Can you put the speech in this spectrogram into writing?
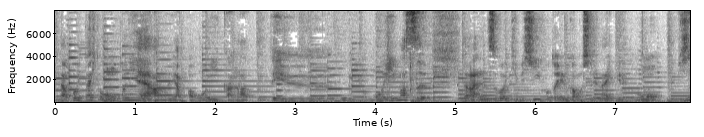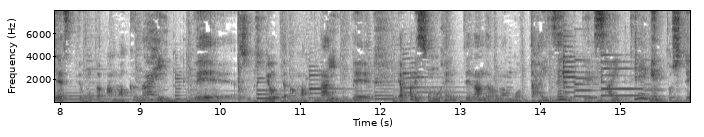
だからこういった人本当にね、あの、やっぱ多いかなっていうふうに思います。だからね、すごい厳しいこと言うかもしれないけれども、ビジネスって本当は甘くないんで、企業って甘くないんで、やっぱりその辺ってなんだろうな、もう大前提、最低限として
